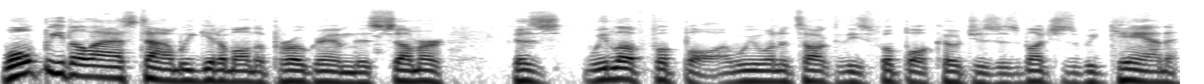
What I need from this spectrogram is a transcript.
Won't be the last time we get him on the program this summer because we love football and we want to talk to these football coaches as much as we can.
